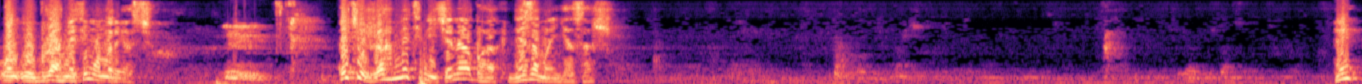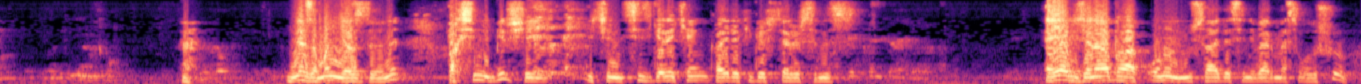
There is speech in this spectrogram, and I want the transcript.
O, o, bu rahmetim onlara yazacağım. Peki rahmetini Cenab-ı Hak ne zaman yazar? Ne zaman yazdığını. Bak şimdi bir şey için siz gereken gayreti gösterirsiniz. Eğer Cenab-ı Hak onun müsaadesini vermesi oluşur mu?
